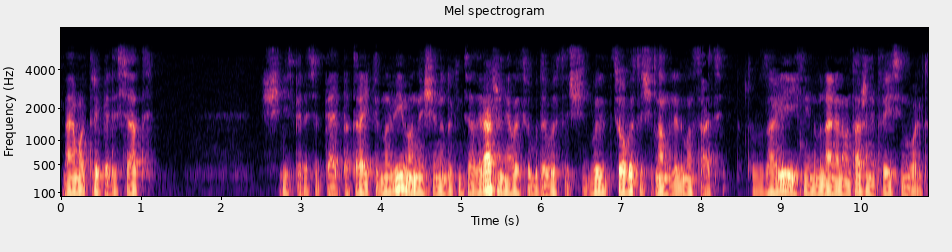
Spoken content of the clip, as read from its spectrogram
Маємо 6,55 батарейки нові, вони ще не до кінця заряджені, але це буде вистачить, цього вистачить нам для демонстрації. Тобто взагалі їхнє номінальне навантаження 3,7 вольт.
